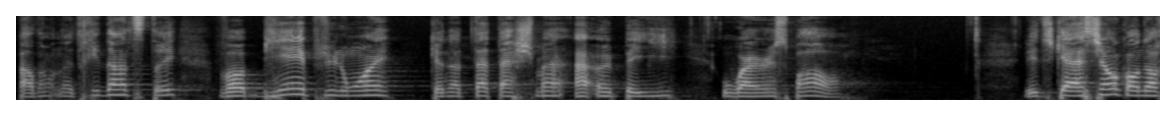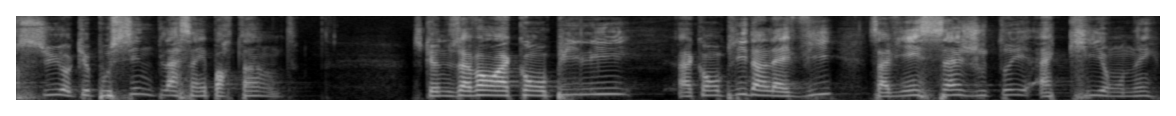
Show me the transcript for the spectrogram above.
pardon, notre identité va bien plus loin que notre attachement à un pays ou à un sport. L'éducation qu'on a reçue occupe aussi une place importante. Ce que nous avons accompli, accompli dans la vie, ça vient s'ajouter à qui on est.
